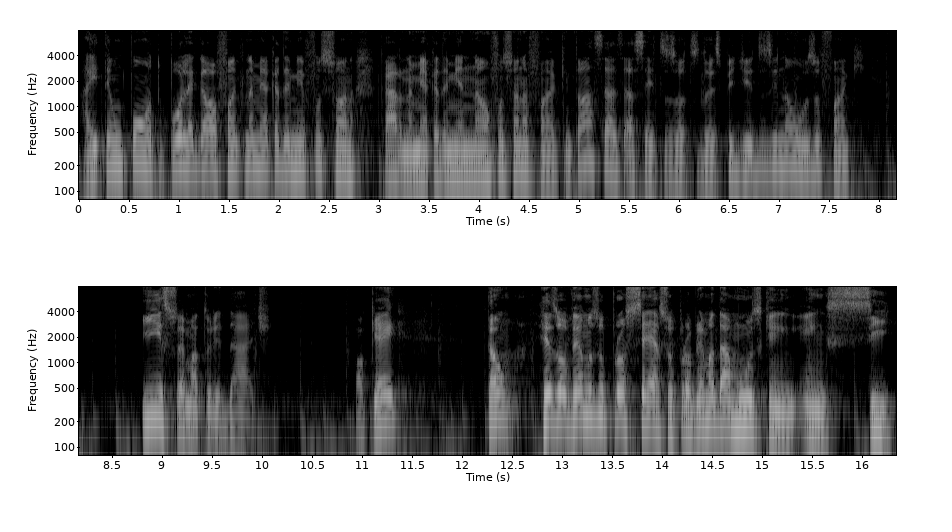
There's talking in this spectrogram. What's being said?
Aí tem um ponto, pô, legal, funk na minha academia funciona. Cara, na minha academia não funciona funk. Então aceita os outros dois pedidos e não usa o funk. Isso é maturidade. Ok? Então, resolvemos o processo, o problema da música em, em si.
